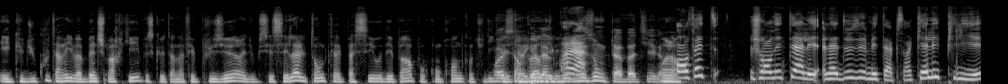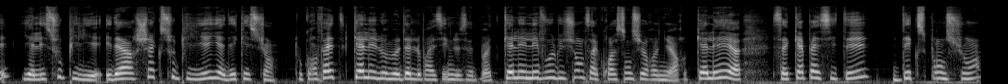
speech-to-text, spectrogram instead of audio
et que du coup tu arrives à benchmarker parce que tu en as fait plusieurs et donc c'est là le temps que tu as passé au départ pour comprendre quand tu dis que c'est un peu la raison que tu as bâti là. En fait, j'en étais à la deuxième étape. Qu'il y a les piliers, il y a les sous-piliers. Et derrière chaque sous-pilier, il y a des questions. Donc en fait, quel est le modèle de pricing de cette boîte? Quelle est l'évolution de sa croissance sur un Quelle est euh, sa capacité d'expansion,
